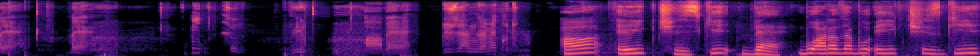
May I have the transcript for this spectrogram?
B. B. Bitti. Vir. A, B. Düzenleme kutu. A eğik çizgi B. Bu arada bu eğik çizgiyi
